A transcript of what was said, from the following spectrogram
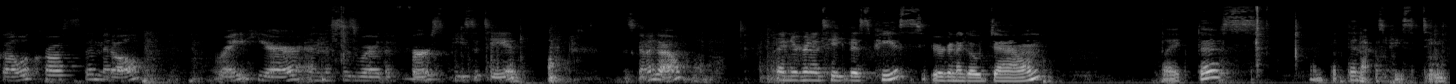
go across the middle right here, and this is where the first piece of tape is gonna go. Then you're gonna take this piece, you're gonna go down like this, and put the next piece of tape.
